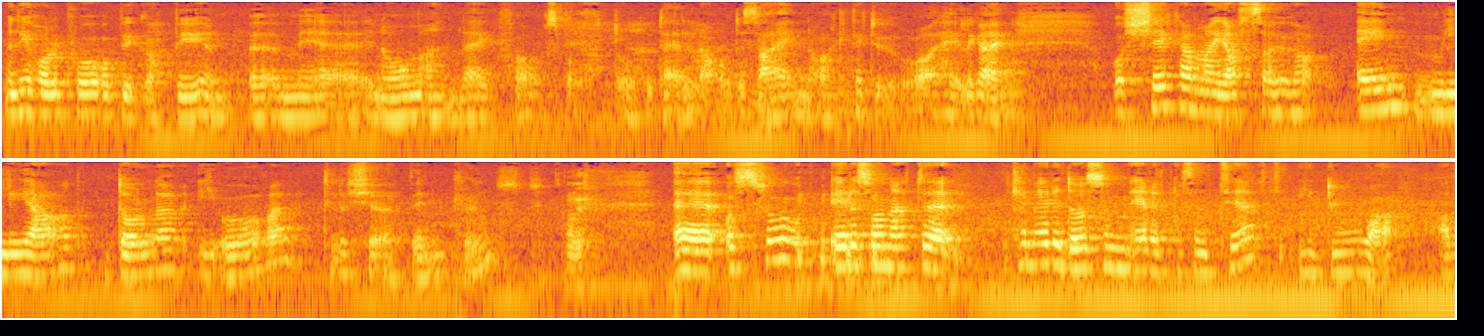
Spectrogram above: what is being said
Men de holder på å bygge opp byen med enorme anlegg for sport og hoteller og design og arkitektur og hele greien. Og Sheikha Mayasa hun har én milliard dollar i året til å kjøpe inn kunst. Eh, og så er det sånn at eh, Hvem er det da som er representert i Doha av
